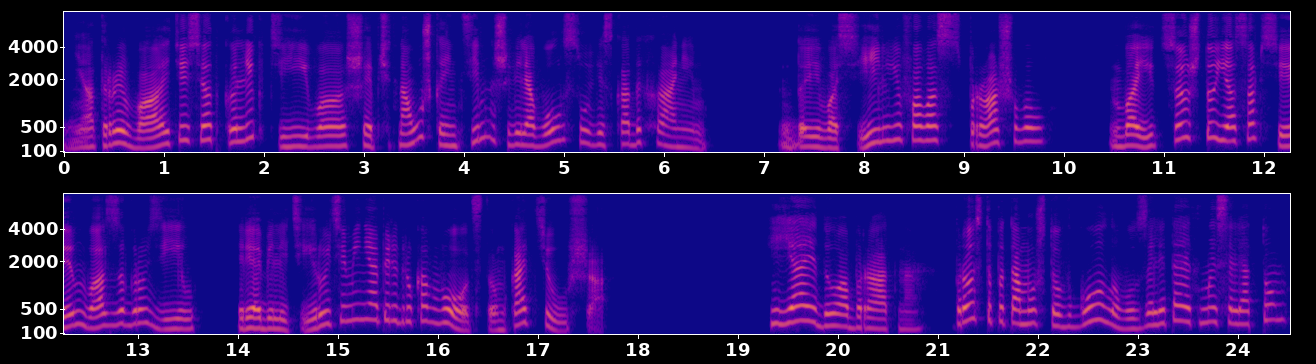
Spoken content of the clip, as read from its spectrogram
«Не отрывайтесь от коллектива», — шепчет на ушко, интимно шевеля волосы у виска дыханием. «Да и Васильев о вас спрашивал. Боится, что я совсем вас загрузил. Реабилитируйте меня перед руководством, Катюша». Я иду обратно, просто потому, что в голову залетает мысль о том,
